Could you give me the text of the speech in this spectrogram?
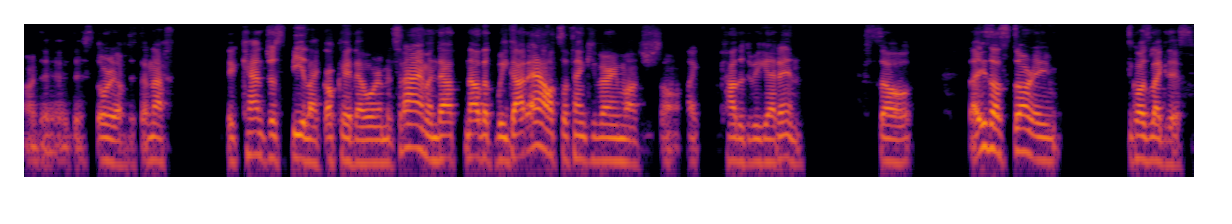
or the, the story of the Tanakh. It can't just be like, okay, they were in Mitzrayim, and that now that we got out, so thank you very much. So like, how did we get in? So that is a story. It goes like this.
